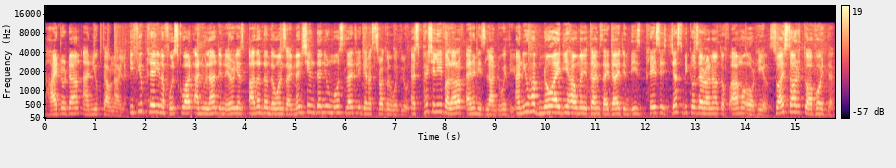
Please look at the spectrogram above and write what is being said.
Hydro Dam, and Nuketown Island. If you play in a full squad and you land in areas other than the ones I mentioned, then you're most likely gonna struggle with loot, especially if a lot of enemies land with you. And you have no idea how many times I died in these places just because I ran out of ammo or heals. So I started to avoid them.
